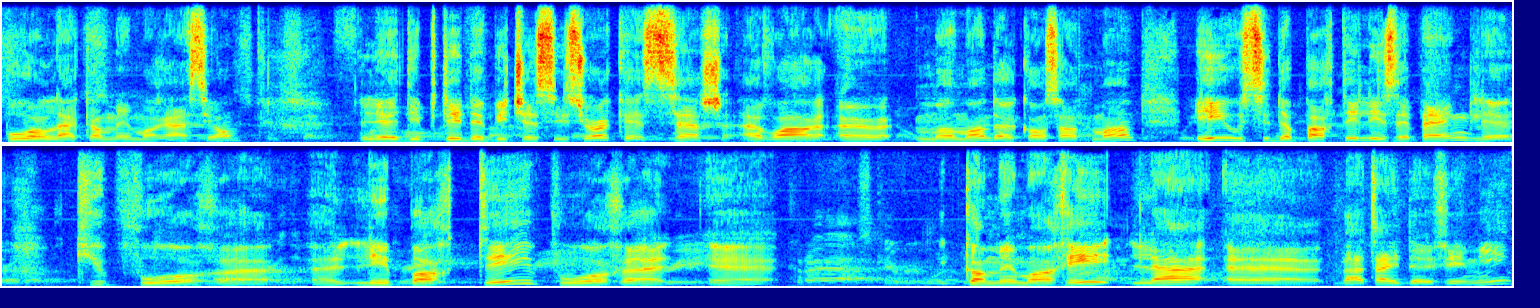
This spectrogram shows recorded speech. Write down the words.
pour la commémoration. Le député de Beaches East York cherche à avoir un moment de consentement et aussi de porter les épingles pour euh, les porter, pour euh, commémorer la bataille de Vimy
